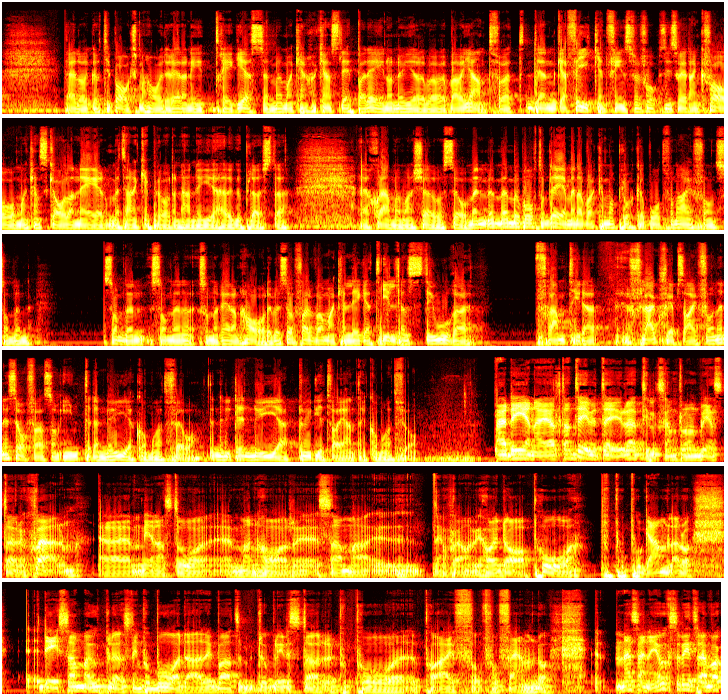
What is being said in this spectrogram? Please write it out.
Eller går tillbaka, man har ju det redan i 3GS. Men man kanske kan släppa det i någon nyare variant. För att den grafiken finns väl förhoppningsvis redan kvar och man kan skala ner med tanke på den här nya högupplösta eh, skärmen man kör och så. Men, men, men bortom det, jag menar vad kan man plocka bort från iPhone som den, som den, som den, som den redan har? Det är väl i så fall vad man kan lägga till den stora framtida flaggskepps-iPhonen i så fall som inte den nya kommer att få. Den, den nya budgetvarianten kommer att få. Det ena alternativet är ju det till exempel om det blir en större skärm. Eh, medan då eh, man har eh, samma den skärmen vi har idag på, på, på gamla. Då. Det är samma upplösning på båda. Det är bara att då blir det större på, på, på iPhone 5. Då. Men sen är också lite där,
